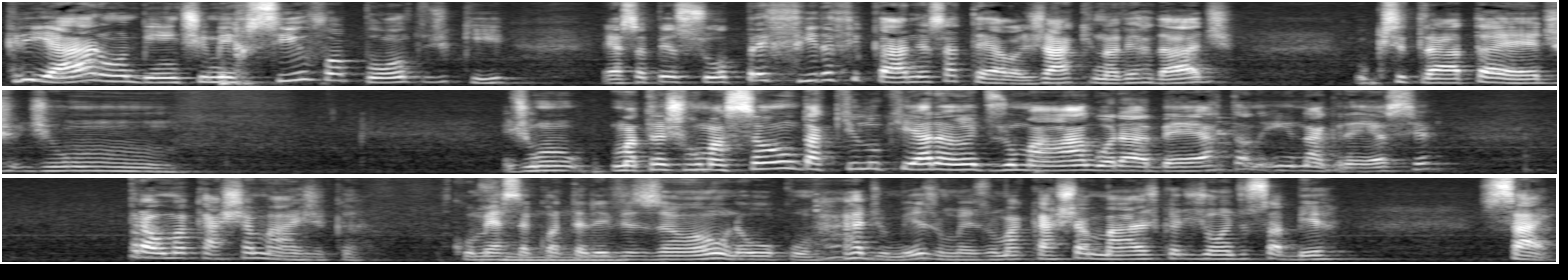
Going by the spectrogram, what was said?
criar um ambiente imersivo a ponto de que essa pessoa prefira ficar nessa tela, já que, na verdade, o que se trata é de, de um de um, uma transformação daquilo que era antes uma ágora aberta na Grécia para uma caixa mágica. Começa Sim. com a televisão, né, ou com rádio mesmo, mas uma caixa mágica de onde o saber sai.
